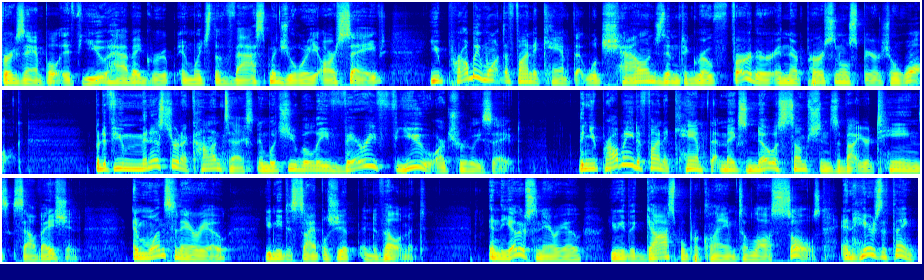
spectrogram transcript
For example, if you have a group in which the vast majority are saved, you probably want to find a camp that will challenge them to grow further in their personal spiritual walk. But if you minister in a context in which you believe very few are truly saved, then you probably need to find a camp that makes no assumptions about your teen's salvation. In one scenario, you need discipleship and development. In the other scenario, you need the gospel proclaimed to lost souls. And here's the thing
